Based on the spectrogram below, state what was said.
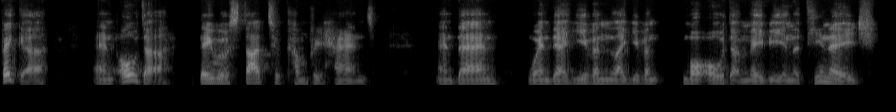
bigger and older, they will start to comprehend. And then when they're even like even more older, maybe in the teenage,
